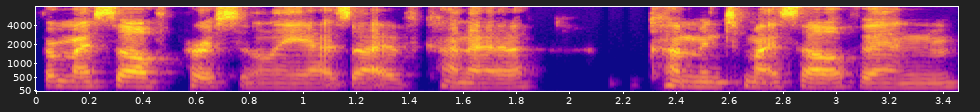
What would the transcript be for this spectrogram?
for myself personally as I've kind of come into myself and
